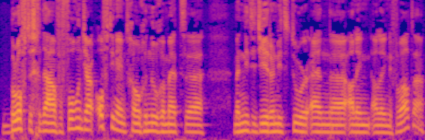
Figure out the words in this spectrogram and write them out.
beloftes gedaan voor volgend jaar. Of die neemt gewoon genoegen met, uh, met niet de Giro, niet de Tour en uh, alleen, alleen de Vuelta.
